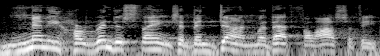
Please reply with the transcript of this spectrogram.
many horrendous things have been done with that philosophy?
